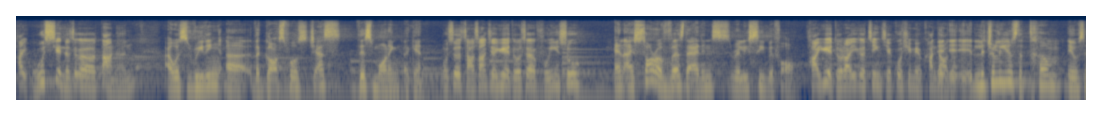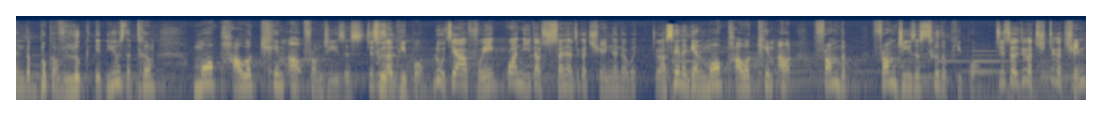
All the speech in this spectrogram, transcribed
他有无限的这个大能。 I was reading uh, the Gospels just this morning again, 牧师早上就阅读这个福音书， and I saw a verse that I didn't s- really see before. 他阅读到一个经节，过去没有看 It, 到的。 it- it literally used the term, it was in the book of Luke, it used the term, more power came out from Jesus 就 to 是在 the people. 路加福音关于到神的这个全能的问，这 I'll 个 say it again, more power came out from, the, from Jesus to the people. 就是这个这个全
